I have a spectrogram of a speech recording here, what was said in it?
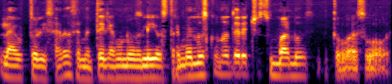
la autorizaran, se meterían unos líos tremendos con los derechos humanos y todo eso.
